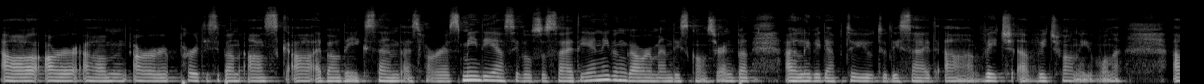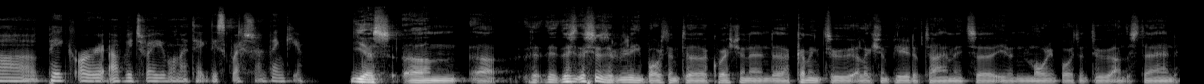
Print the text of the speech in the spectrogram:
Uh, our, um, our participant asked uh, about the extent as far as media, civil society, and even government is concerned. But I'll leave it up to you to decide uh, which, uh, which one you want to uh, pick or uh, which way you want to take this question. Thank you. Yes. Um, this, this is a really important uh, question, and uh, coming to election period of time, it's uh, even more important to understand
